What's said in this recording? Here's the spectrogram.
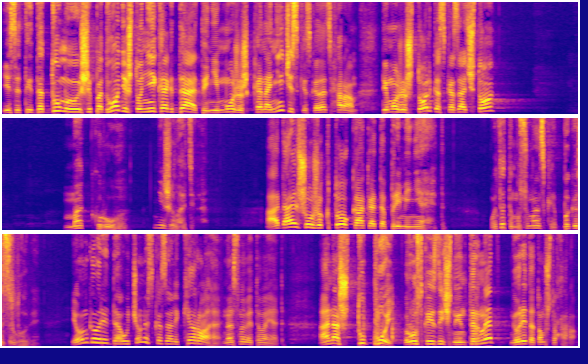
Если ты додумываешь и подводишь, то никогда ты не можешь канонически сказать харам. Ты можешь только сказать, что макрух нежелательно. А дальше уже кто как это применяет. Вот это мусульманское богословие. И он говорит, да, ученые сказали керага на основе этого аята. А наш тупой русскоязычный интернет говорит о том, что харам.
